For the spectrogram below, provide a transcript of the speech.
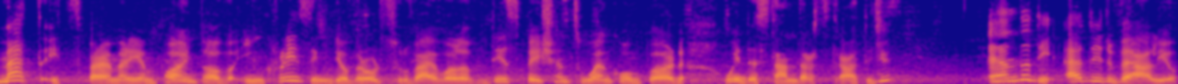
met its primary endpoint of increasing the overall survival of these patients when compared with the standard strategy and the added value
